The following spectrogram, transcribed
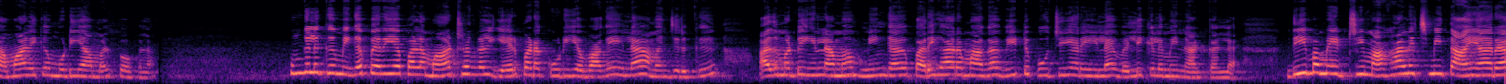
சமாளிக்க முடியாமல் போகலாம். உங்களுக்கு மிகப்பெரிய பல மாற்றங்கள் ஏற்படக்கூடிய வகையில் அமைஞ்சிருக்கு. அது மட்டும் இல்லாமல் நீங்கள் பரிகாரமாக வீட்டு பூச்சி அறையில் வெள்ளிக்கிழமை நாட்களில் தீபமேற்றி மகாலட்சுமி தாயாரை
